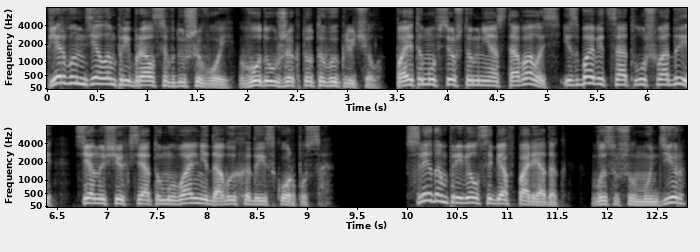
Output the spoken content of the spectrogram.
Первым делом прибрался в душевой, воду уже кто-то выключил, поэтому все, что мне оставалось, избавиться от луж воды, тянущихся от умывальни до выхода из корпуса. Следом привел себя в порядок, высушил мундир,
